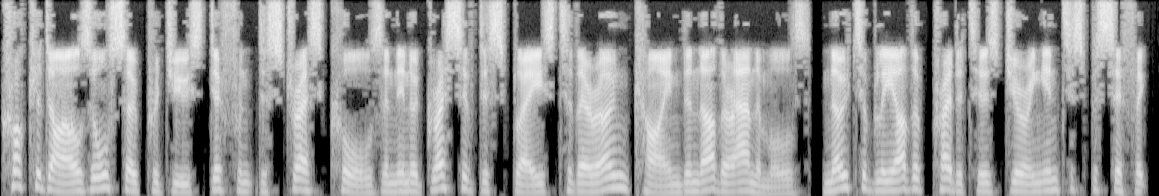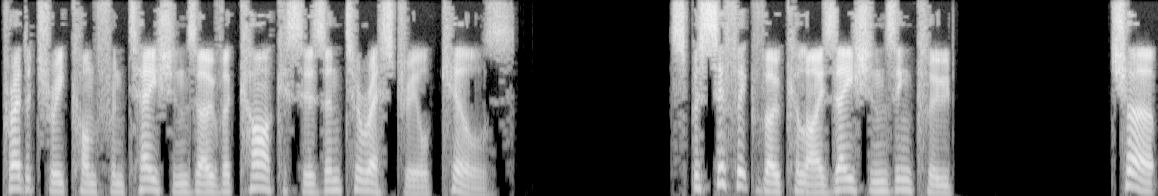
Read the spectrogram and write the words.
Crocodiles also produce different distress calls and in aggressive displays to their own kind and other animals, notably other predators during interspecific predatory confrontations over carcasses and terrestrial kills. Specific vocalizations include chirp,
